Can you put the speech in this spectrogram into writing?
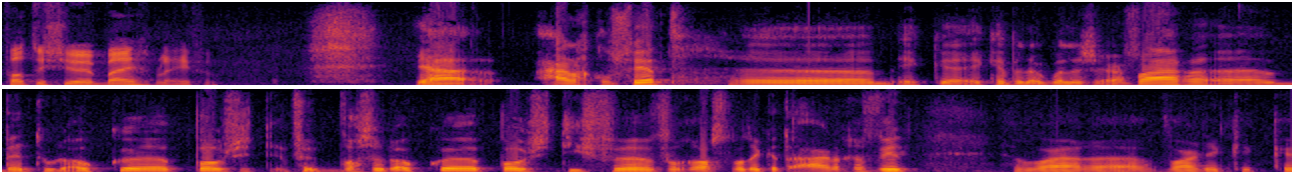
Wat is je bijgebleven? Ja, aardig concept. Uh, ik, eh, ik heb het ook wel eens ervaren. Uh, ben toen ook, positief, was toen ook positief verrast wat ik het aardige vind. En waar, waar denk ik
